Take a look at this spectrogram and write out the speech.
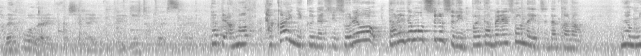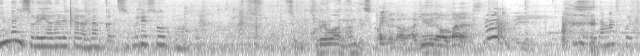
食べ放題に出してないっていい例えですね。だってあの高い肉だしそれを誰でもスルスルいっぱい食べれそうなやつだから。なんかみんなにそれやられたらなんか潰れそうと思ってこれは何ですか、これが和牛のバラですね。じゃあまずこれちょっ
